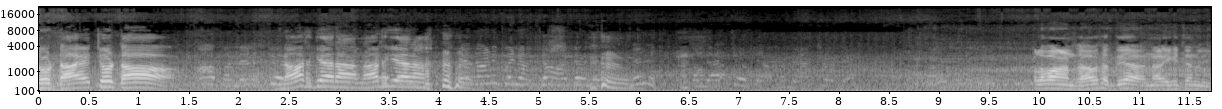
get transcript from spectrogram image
ਝੋਟਾ ਏ, ਝੋਟਾ। 9 11 9 11 ਨਹੀਂ ਪਹਿਲਾਂ ਜਾ ਪਹਿਲਵਾਨ ਸਾਹਿਬ ਸੱਦਿਆ ਨਾਲੇ ਖਿੱਚਣ ਲਈ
